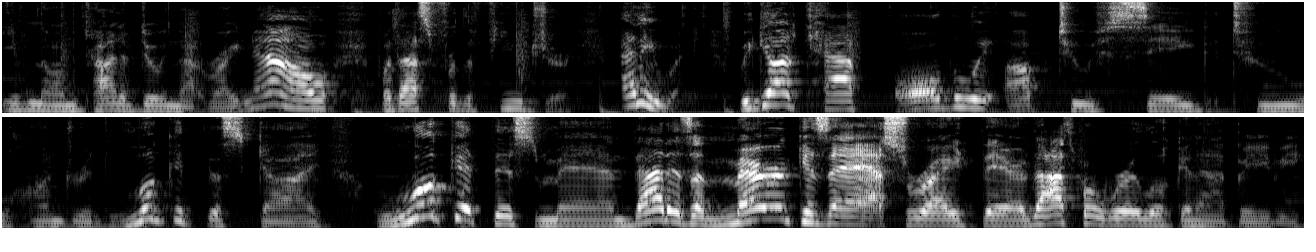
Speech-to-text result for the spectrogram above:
Even though I'm kind of doing that right now, but that's for the future. Anyway, we got Cap all the way up to SIG 200. Look at this guy. Look at this man. That is America's ass right there. That's what we're looking at, baby.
